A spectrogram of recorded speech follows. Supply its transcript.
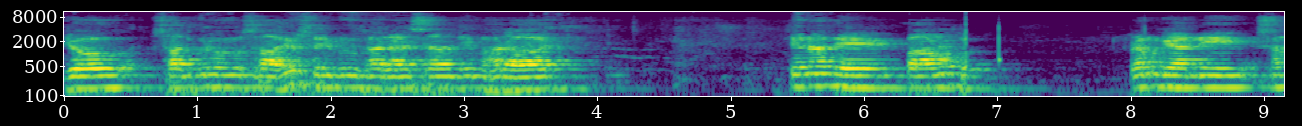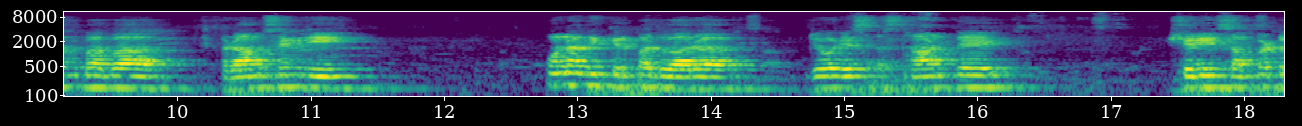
ਜੋ ਸਤਿਗੁਰੂ ਸਾਹਿਬ, ਸ੍ਰੀ ਗੁਰੂ ਗ੍ਰੰਥ ਸਾਹਿਬ ਜੀ ਮਹਾਰਾਜ ਤਿਨਾਂ ਦੇ ਪਾਵਨ ਬ੍ਰਹਮ ਗਿਆਨੀ ਸੰਤ ਬਾਬਾ ਰਾਮ ਸਿੰਘ ਜੀ, ਉਹਨਾਂ ਦੀ ਕਿਰਪਾ ਦੁਆਰਾ ਜੋ ਇਸ ਸਥਾਨ ਤੇ ਸ਼੍ਰੀ ਸੰਪਟ,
